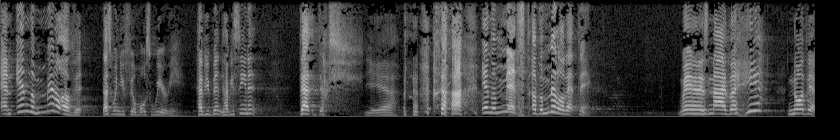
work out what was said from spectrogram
And in the middle of it, that's when you feel most weary. Have you been, have you seen it? That, yeah. in the midst of the middle of that thing. When it's neither here nor there.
